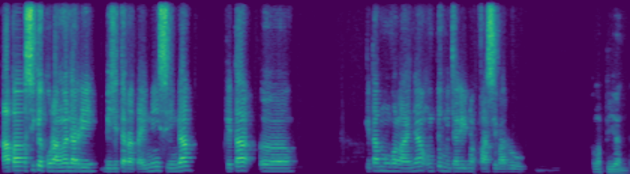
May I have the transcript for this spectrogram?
apa sih kekurangan dari biji teratai ini sehingga kita eh, kita mengolahnya untuk menjadi inovasi baru. Kelebihan.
